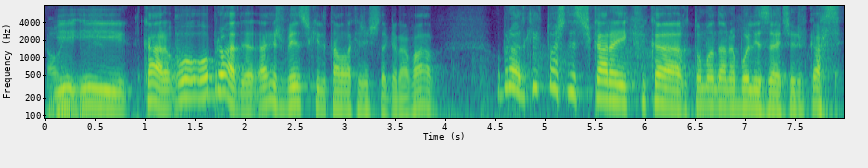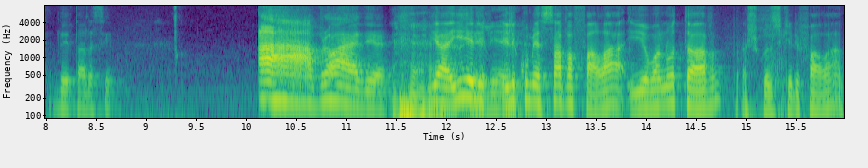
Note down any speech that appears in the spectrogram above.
Away E, e, cara, ô, ô, brother, às vezes que ele tava lá que a gente gravava, ô brother, o que, que tu acha desses caras aí que fica tomando anabolizante? Ele ficava assim, deitado assim. Ah, brother! E aí ele, Ele- ele começava a falar e eu anotava as coisas que ele falava.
